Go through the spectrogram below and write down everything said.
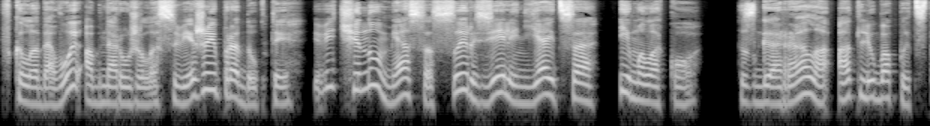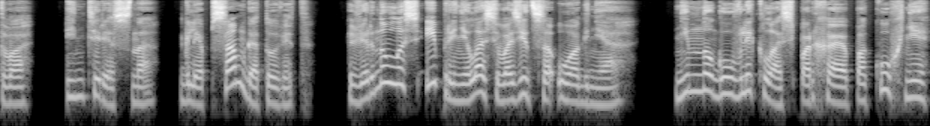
В кладовой обнаружила свежие продукты. Ветчину, мясо, сыр, зелень, яйца и молоко. Сгорала от любопытства. Интересно, Глеб сам готовит? Вернулась и принялась возиться у огня. Немного увлеклась, порхая по кухне,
